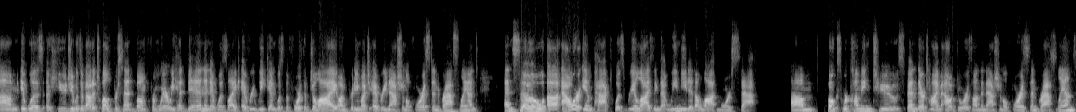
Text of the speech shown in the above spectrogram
Um, it was a huge, it was about a 12% bump from where we had been. And it was like every weekend was the 4th of July on pretty much every national forest and grassland. And so uh, our impact was realizing that we needed a lot more staff. Um, folks were coming to spend their time outdoors on the national forests and grasslands.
